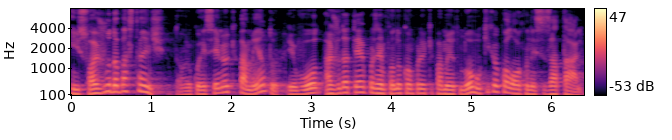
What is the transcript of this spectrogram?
isso ajuda bastante. Então, eu conhecer meu equipamento, eu vou. Ajuda até, por exemplo, quando eu compro um equipamento novo, o que, que eu coloco nesses atalhos?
